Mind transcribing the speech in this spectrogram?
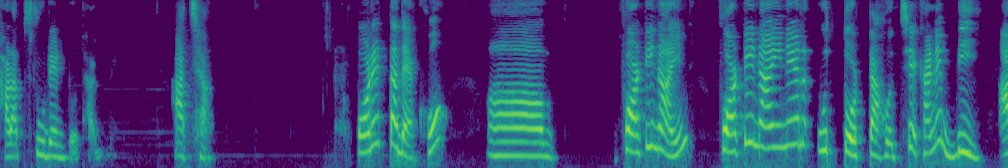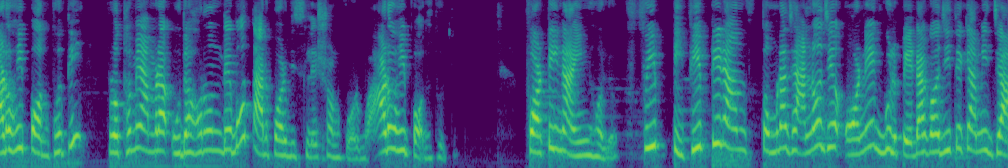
খারাপ স্টুডেন্টও থাকবে। আচ্ছা পরেরটা দেখো ফর্টি নাইন ফর্টি নাইনের উত্তরটা হচ্ছে এখানে বি আরোহী পদ্ধতি প্রথমে আমরা উদাহরণ দেব, তারপর বিশ্লেষণ করব। আরোহী পদ্ধতি। ফর্টি নাইন হলো। ফিফটি ফিফটি ফিফটির তোমরা জানো যে অনেকগুলো পেডাগজি থেকে আমি যা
